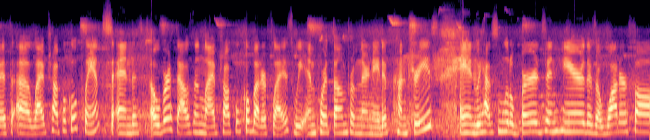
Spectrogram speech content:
with uh, live tropical plants and over a thousand live tropical butterflies. We import them from their native countries. And we have some little birds in here. There's a waterfall.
